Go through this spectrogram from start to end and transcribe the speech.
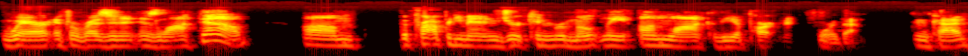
where if a resident is locked out, um, the property manager can remotely unlock the apartment for them. Okay.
